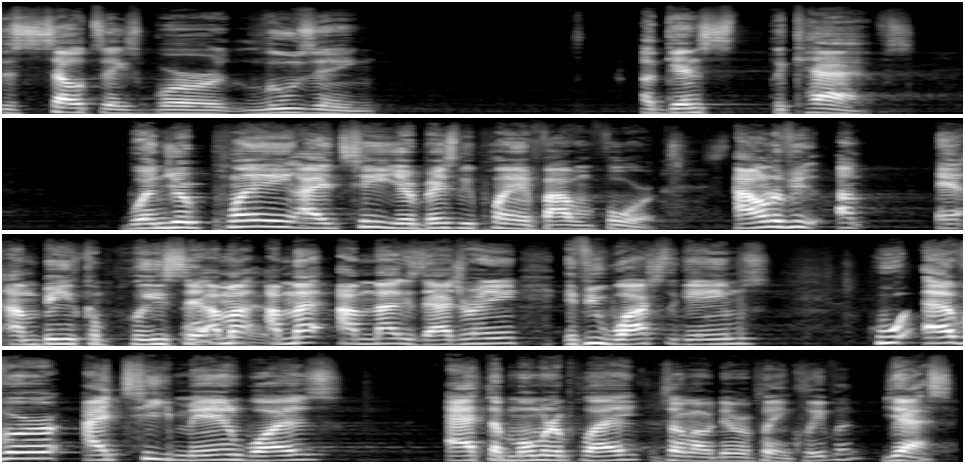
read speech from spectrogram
the Celtics were losing against the Cavs. When you're playing IT, you're basically playing five and four. I don't know if you. I'm, and I'm being completely serious. I'm not. I'm not. I'm not exaggerating. If you watch the games, whoever IT man was at the moment of play, You talking about they were playing Cleveland? Yes,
